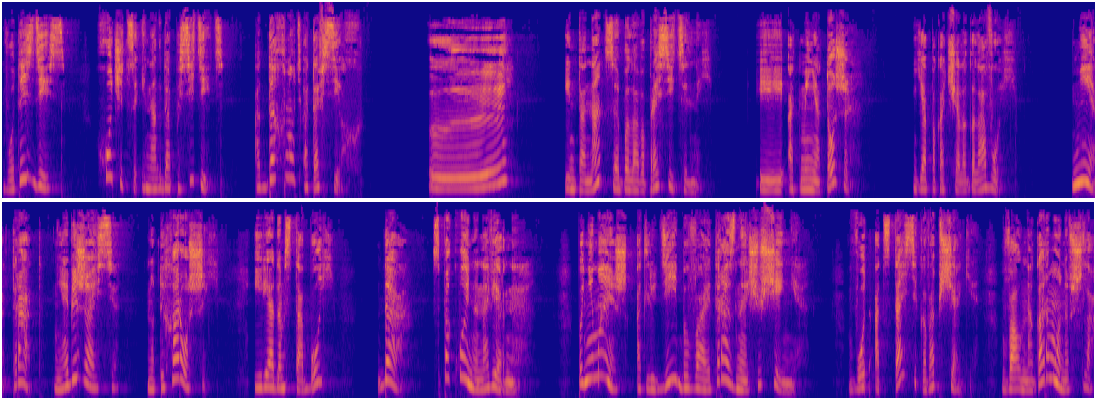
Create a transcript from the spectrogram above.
Вот и здесь. Хочется иногда посидеть, отдохнуть ото всех. Интонация была вопросительной. «И от меня тоже?» Я покачала головой. «Нет, Рад, не обижайся, но ты хороший. И рядом с тобой... Да, спокойно, наверное. Понимаешь, от людей бывает разное ощущение. Вот от Стасика в общаге волна гормонов шла.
